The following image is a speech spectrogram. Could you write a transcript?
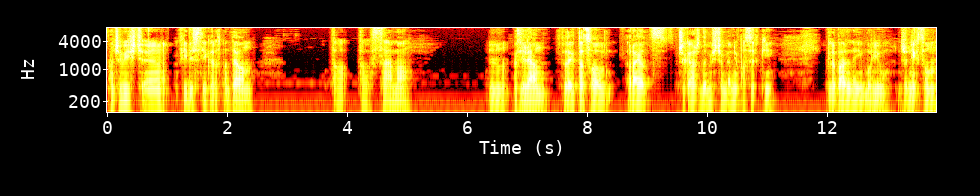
oczywiście Fiddlestick oraz Pantheon. To to samo. Mm, Zilean. Tutaj to, co Riot przy każdym ściąganiu pasywki globalnej mówił, że nie chcą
